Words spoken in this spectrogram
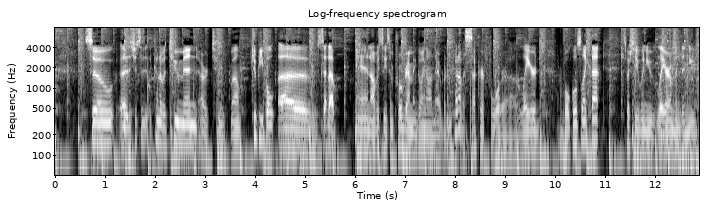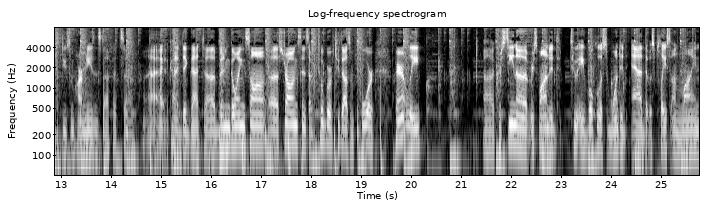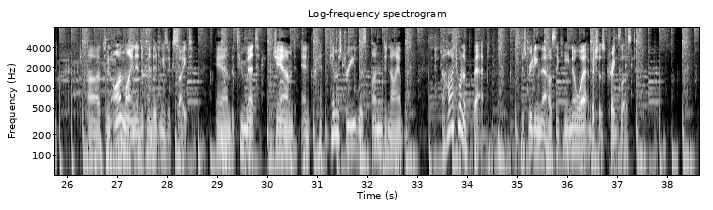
So uh, it's just a, kind of a two men or two well two people uh, set up, and obviously some programming going on there. But I'm kind of a sucker for uh, layered vocals like that, especially when you layer them and then you do some harmonies and stuff. It's uh, I, I kind of dig that. Uh, been going uh, strong since October of 2004. Apparently, uh, Christina responded to a vocalist wanted ad that was placed online uh, to an online independent music site, and the two met, jammed, and ch- chemistry was undeniable. Now, how much you want to bet? Just reading that, I was thinking, you know what? I bet you it was Craigslist.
